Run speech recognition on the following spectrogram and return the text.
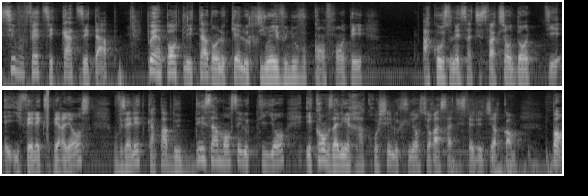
Si vous faites ces quatre étapes, peu importe l'état dans lequel le client est venu vous confronter à cause de l'insatisfaction dont il fait l'expérience, vous allez être capable de désamorcer le client et quand vous allez raccrocher, le client sera satisfait de dire comme, bon,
